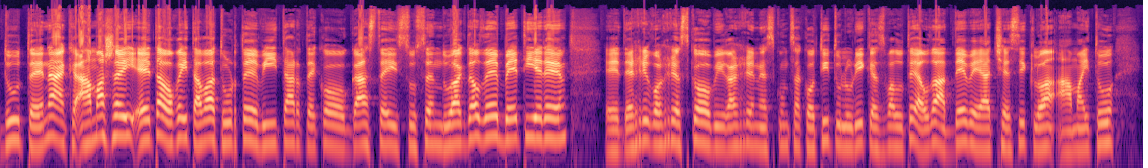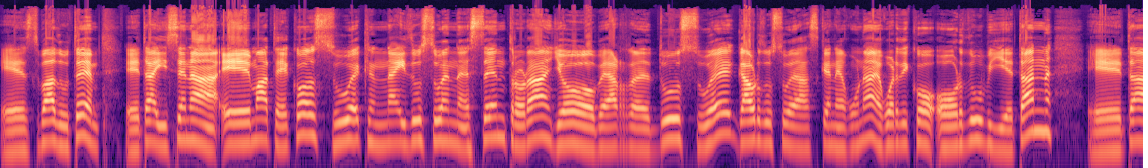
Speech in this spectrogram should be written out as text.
dutenak. Amasei eta hogeita bat urte bitarteko gaztei zuzenduak daude beti ere e, derrigorrezko bigarren hezkuntzako titulurik ez badute, hau da, DBH zikloa amaitu ez badute. Eta izena emateko zuek nahi duzuen zentrora jo behar duzue, gaur duzue azken eguna, eguerdiko ordu bietan, eta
